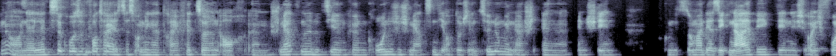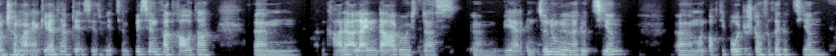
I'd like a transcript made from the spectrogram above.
Genau, und der letzte große Vorteil ist, dass Omega-3-Fettsäuren auch ähm, Schmerzen reduzieren können, chronische Schmerzen, die auch durch Entzündungen äh, entstehen. Kommt jetzt nochmal der Signalweg, den ich euch vorhin schon mal erklärt habe, der ist jetzt ein bisschen vertrauter. Ähm, gerade allein dadurch, dass ähm, wir Entzündungen reduzieren ähm, und auch die Botenstoffe reduzieren,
